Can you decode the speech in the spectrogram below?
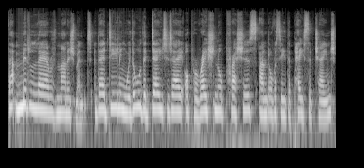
That middle layer of management, they're dealing with all the day to day operational pressures and obviously the pace of change,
